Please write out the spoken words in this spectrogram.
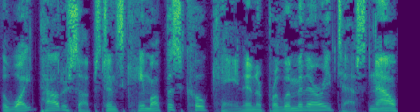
the white powder substance came up as cocaine in a preliminary test. Now,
